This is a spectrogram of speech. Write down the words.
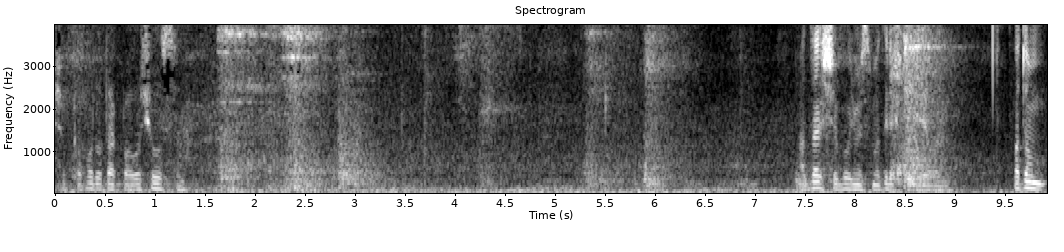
Чтобы капот вот так получился. Дальше будем смотреть, что делаем. Потом,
